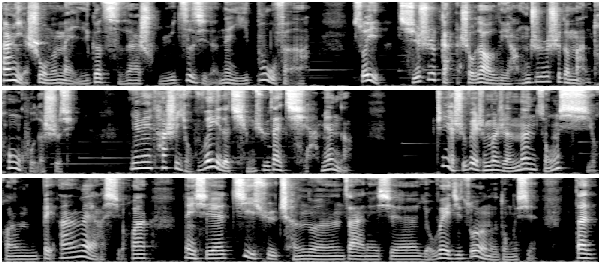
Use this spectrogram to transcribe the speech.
当然也是我们每一个此在属于自己的那一部分啊。所以，其实感受到良知是个蛮痛苦的事情，因为它是有畏的情绪在前面的。这也是为什么人们总喜欢被安慰啊，喜欢那些继续沉沦在那些有慰藉作用的东西，但。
